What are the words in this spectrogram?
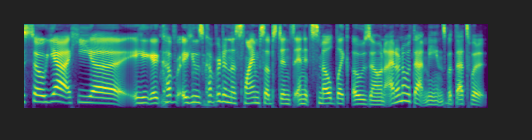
so yeah, he uh he covered he was covered in a slime substance and it smelled like ozone. I don't know what that means, but that's what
